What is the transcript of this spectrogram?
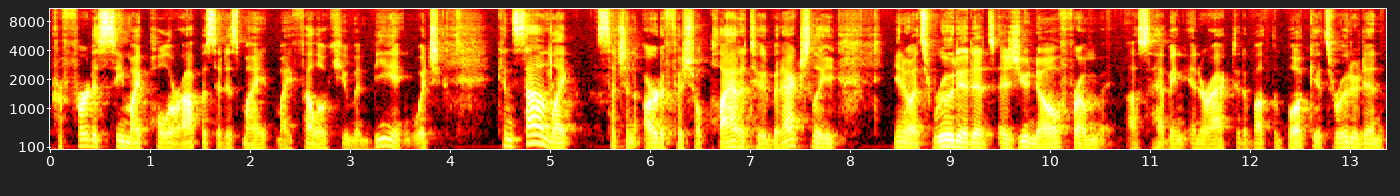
prefer to see my polar opposite as my my fellow human being, which can sound like such an artificial platitude, but actually you know, it's rooted, as, as you know, from us having interacted about the book, it's rooted in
